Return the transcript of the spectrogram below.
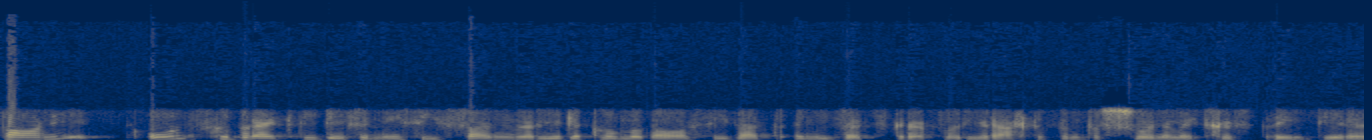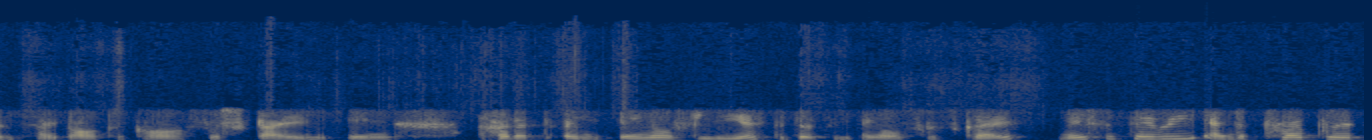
Fanie, ons gebruik die definisie van redelike akkommodasie wat in die wetskrif oor die regte van persone met gestremthede in Suid-Afrika verskyn en gaan dit in Engels lees, dit is in Engels geskryf. Necessary and appropriate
